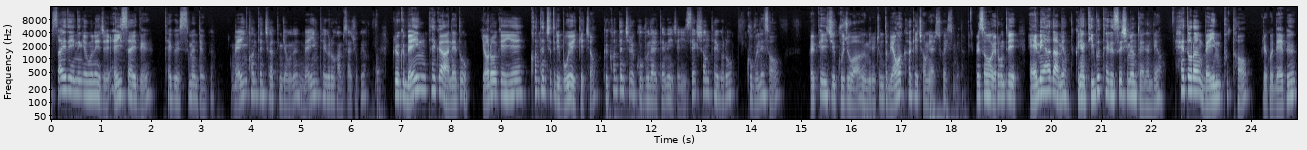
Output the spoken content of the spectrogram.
사이드에 있는 경우는 이제 A 사이드 태그 쓰면 되고요. 메인 컨텐츠 같은 경우는 메인 태그로 감싸주고요. 그리고 그 메인 태그 안에도 여러 개의 컨텐츠들이 모여 있겠죠. 그 컨텐츠를 구분할 때는 이제 이 섹션 태그로 구분해서 웹페이지 구조와 의미를 좀 더 명확하게 정의할 수가 있습니다. 그래서 여러분들이 애매하다면 그냥 div 태그 쓰시면 되는데요. 헤더랑 메인 푸터 그리고 내부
